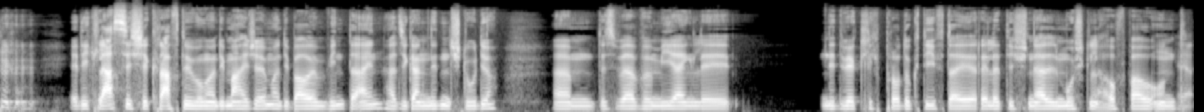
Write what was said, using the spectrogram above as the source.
ja, die klassischen Kraftübungen, die mache ich schon immer, die baue ich im Winter ein, also ich gehe nicht ins Studio. Ähm, das wäre für mich eigentlich nicht wirklich produktiv, da ich relativ schnell Muskeln aufbaue und ja.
